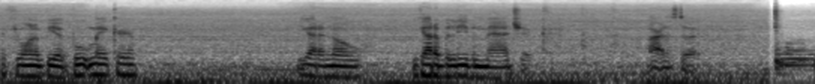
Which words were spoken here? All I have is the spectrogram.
If you want to be a bootmaker, you gotta know, you gotta believe in magic. Alright, let's do it.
